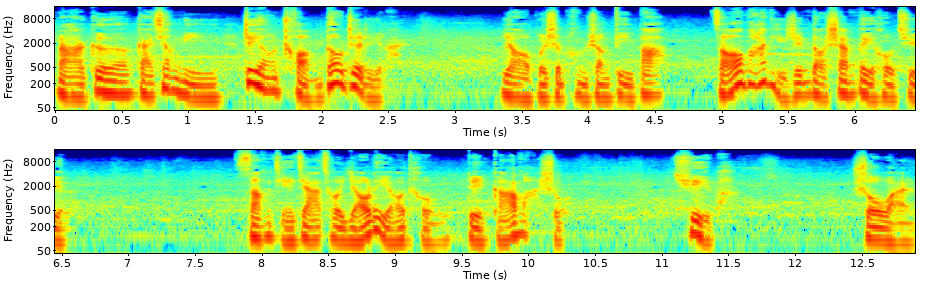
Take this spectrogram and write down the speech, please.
哪个敢像你这样闯到这里来？要不是碰上第八，早把你扔到山背后去了。桑杰加措摇了摇头，对伽马说：“去吧。”说完，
